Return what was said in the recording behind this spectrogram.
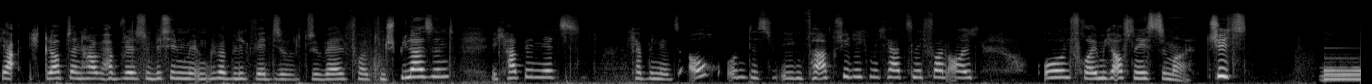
ja, ich glaube, dann habe hab wir jetzt ein bisschen mehr im Überblick, wer diese, diese wertvollsten Spieler sind. Ich habe ihn jetzt, ich habe ihn jetzt auch und deswegen verabschiede ich mich herzlich von euch und freue mich aufs nächste Mal. Tschüss! Thank you.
